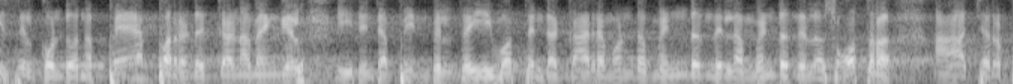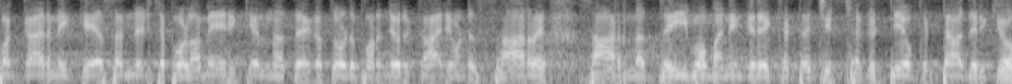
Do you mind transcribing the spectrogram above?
ഓഫീസിൽ കൊണ്ടുവന്ന് പേപ്പർ എടുക്കണമെങ്കിൽ ഇതിന്റെ പിൻപിൽ ദൈവത്തിന്റെ കരമുണ്ട്. മിണ്ടുന്നില്ല മിണ്ടുന്നില്ല. സ്വോത്ര ആ ചെറുപ്പക്കാരനെ കേസ് അന്വേഷിച്ചപ്പോൾ അമേരിക്കയിൽ നിന്ന് അദ്ദേഹത്തോട് പറഞ്ഞൊരു കാര്യമുണ്ട്. സാറ് സാറിന് ദൈവം അനുഗ്രഹിക്കട്ടെ. ശിക്ഷ കിട്ടിയോ കിട്ടാതിരിക്കോ?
